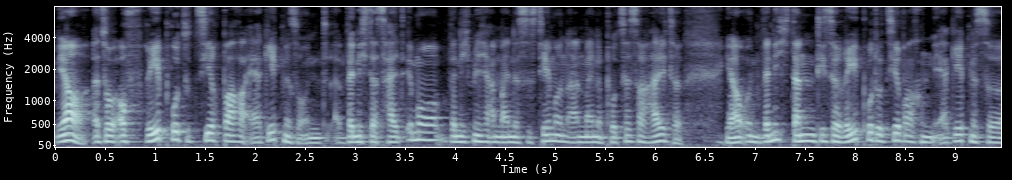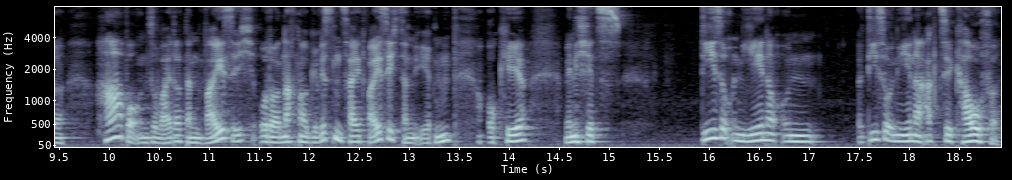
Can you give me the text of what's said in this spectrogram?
ja, also auf reproduzierbare Ergebnisse. Und wenn ich das halt immer, wenn ich mich an meine Systeme und an meine Prozesse halte, ja, und wenn ich dann diese reproduzierbaren Ergebnisse habe und so weiter, dann weiß ich, oder nach einer gewissen Zeit weiß ich dann eben, okay, wenn ich jetzt diese und jene und diese und jene Aktie kaufe,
